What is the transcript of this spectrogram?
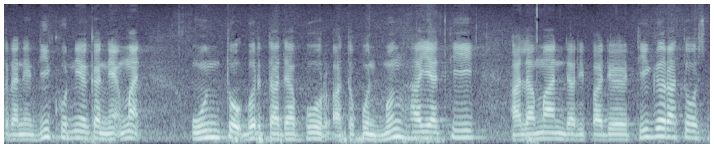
kerana dikurniakan nikmat untuk bertadabur ataupun menghayati halaman daripada 326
